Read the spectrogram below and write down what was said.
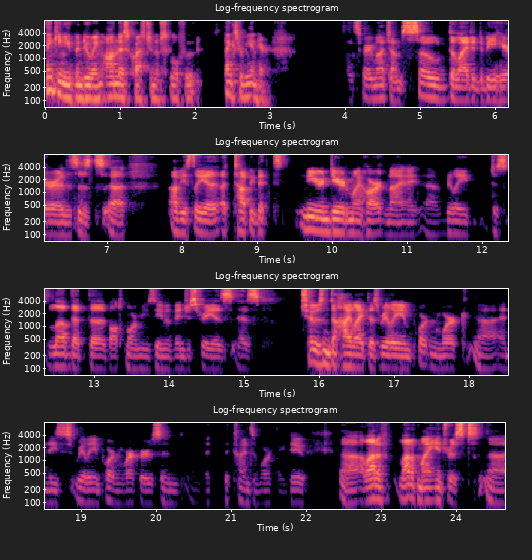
thinking you've been doing on this question of school food. Thanks for being here. Thanks very much. I'm so delighted to be here. This is uh, obviously a, a topic that's near and dear to my heart, and I really just love that the Baltimore Museum of Industry has has chosen to highlight this really important work uh, and these really important workers and, the, the, kinds of work they do. Uh, a lot of a lot of my interest, uh,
